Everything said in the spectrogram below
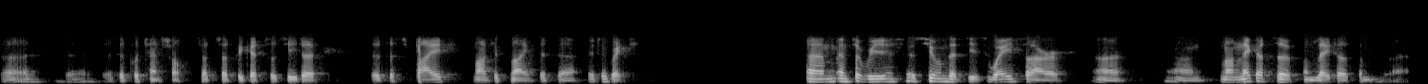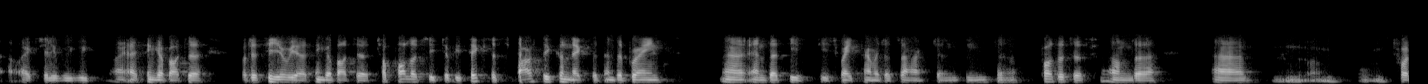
the, the the, potential such that we get to see the the, the spike multiplied with the, with the weight. Um, and so we assume that these weights are uh, um, non-negative, and later some uh, actually we, we, I think about the for the theory I think about the topology to be fixed. It's sparsely connected in the brain, uh, and that these these weight parameters are the, the positive on the for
